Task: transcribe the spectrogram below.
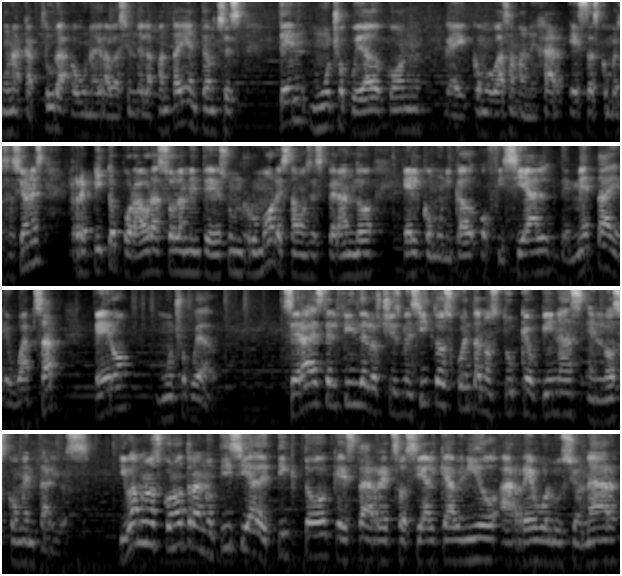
una captura o una grabación de la pantalla. Entonces ten mucho cuidado con eh, cómo vas a manejar estas conversaciones. Repito, por ahora solamente es un rumor, estamos esperando el comunicado oficial de Meta y de WhatsApp, pero mucho cuidado. ¿Será este el fin de los chismecitos? Cuéntanos tú qué opinas en los comentarios. Y vámonos con otra noticia de TikTok, esta red social que ha venido a revolucionar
